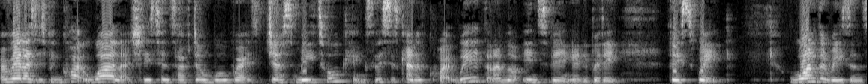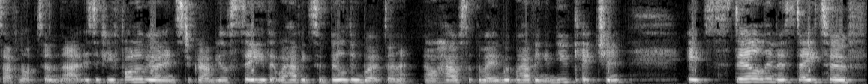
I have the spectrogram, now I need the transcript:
I realise it's been quite a while actually since I've done one where it's just me talking. So this is kind of quite weird that I'm not interviewing anybody this week. One of the reasons I've not done that is if you follow me on Instagram, you'll see that we're having some building work done at our house at the moment. We're having a new kitchen. It's still in a state of,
